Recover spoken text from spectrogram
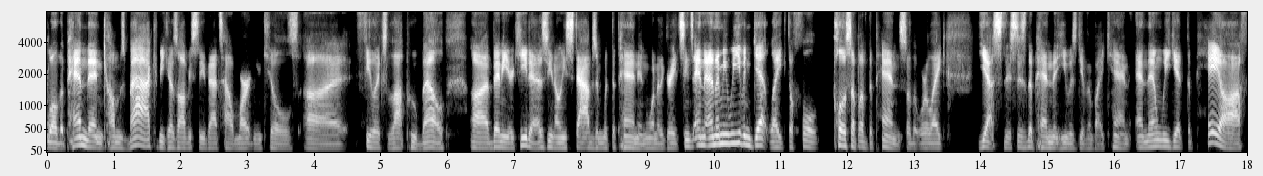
Well, the pen then comes back because obviously that's how Martin kills uh, Felix La Poubelle, uh, Benny Urquidez. You know, he stabs him with the pen in one of the great scenes. And, and I mean, we even get like the full close up of the pen so that we're like, yes, this is the pen that he was given by Ken. And then we get the payoff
